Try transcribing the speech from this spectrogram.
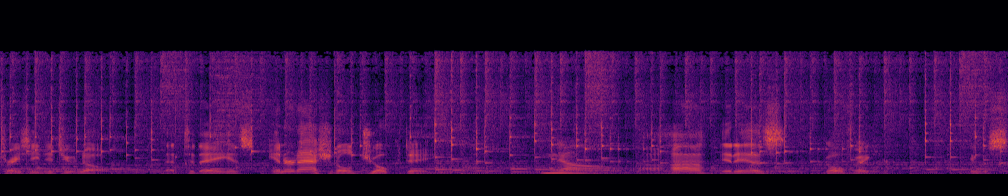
Tracy, did you know that today is International Joke Day? No. Aha, it is. Go figure. It was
